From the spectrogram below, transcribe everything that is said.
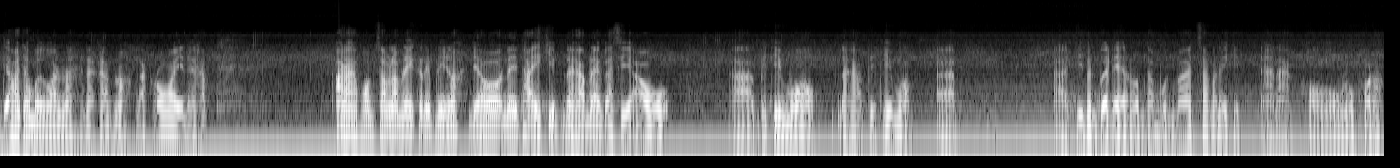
เดี๋ยวเขาจะเบิ่งวันนะนะครับเนาะหลักร้อยนะครับเอาละครับผมสำหรับในคลิปนี้เนาะเดี๋ยวในไทยคลิปนะครับแล้วก็สิเอาพิธีมอบนะครับพิธีมอบออที่เพื่อนๆได้รวมทั้งบุญมาทราบภารกิจอ่านะขององค์หลวงพ่อเนาะ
